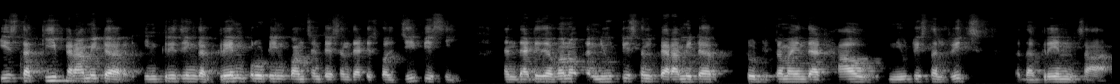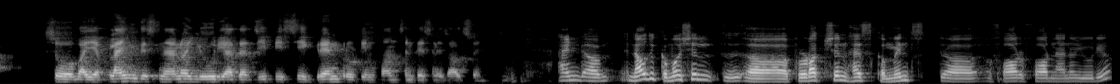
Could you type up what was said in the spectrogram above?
is the key parameter increasing the grain protein concentration that is called GPC, and that is one of the nutritional parameter to determine that how nutritional rich the grains are. So by applying this nano urea, the GPC grain protein concentration is also increased. And um, now the commercial uh, production has commenced uh, for for nano urea.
